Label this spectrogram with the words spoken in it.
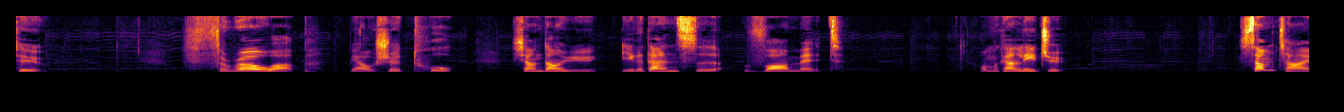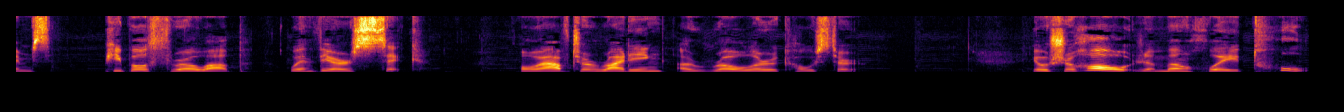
to。Throw up 表示吐， 相当于一个单词 vomit。我们看例句：Sometimes people throw up when they're sick or after riding a roller coaster。有时候人们会吐，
